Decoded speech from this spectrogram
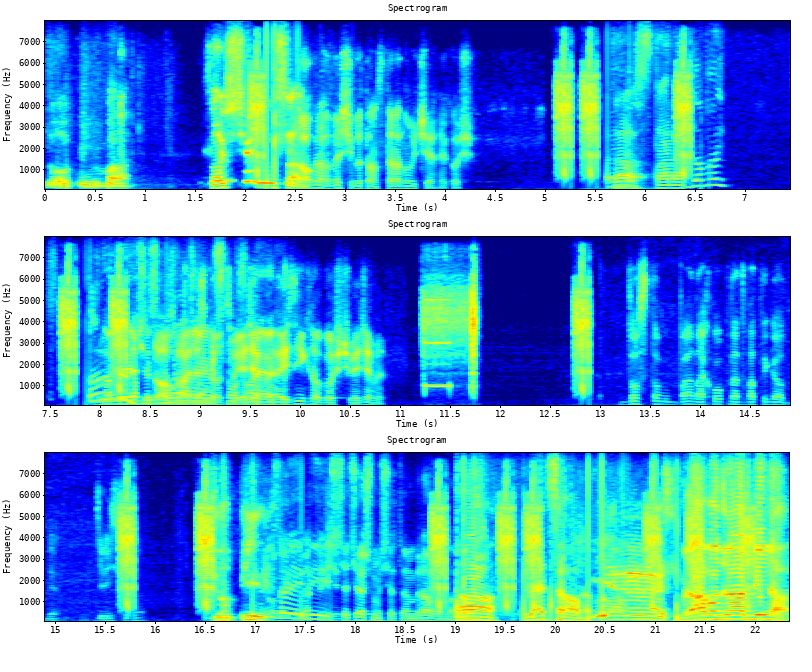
No kurwa. Coś się rusza. Dobra, weźcie go tam, staranujcie jakoś. Ta stara. Dawaj. Stary, No wyjeździe no, Dobra, Dobra, nie skończę, jedziemy. Ej, zniknął gościu, jedziemy. Dostał bana chłop na dwa tygodnie. Widzieliście to? Ja pier... No zajebiście, cieszmy się tym, brawo dla pana. O, lecą! Jest! Brawo dla admina!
